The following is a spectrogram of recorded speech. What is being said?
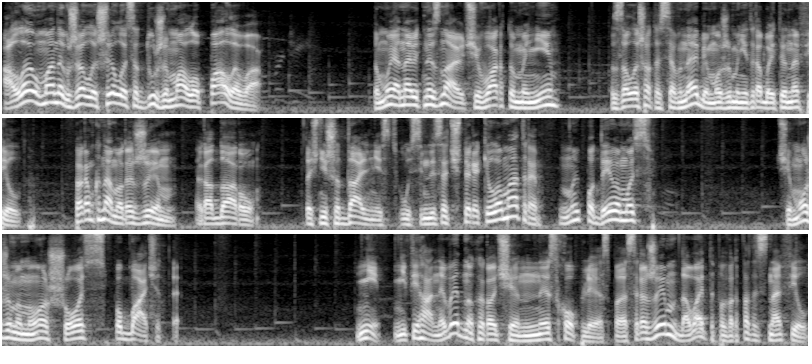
але у мене вже лишилося дуже мало палива. Тому я навіть не знаю, чи варто мені залишатися в небі, може мені треба йти на філд. Перемкнемо режим радару, точніше, дальність у 74 кілометри. Ну і подивимось, чи можемо ми щось побачити. Ні, ніфіга не видно, коротше, не схоплює СПС режим. Давайте повертатись на філд.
